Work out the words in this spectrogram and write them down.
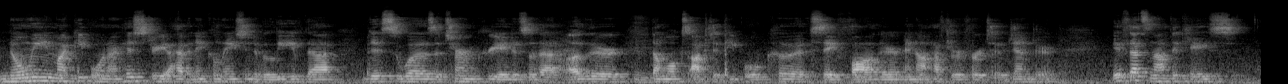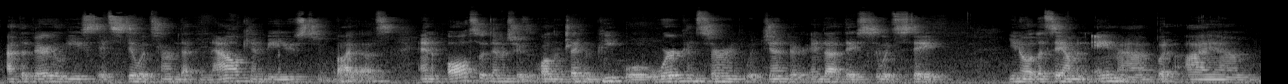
knowing my people and our history, I have an inclination to believe that this was a term created so that other Tamox Akshte people could say father and not have to refer to a gender. If that's not the case, at the very least, it's still a term that now can be used by us and also demonstrates that while Coahuiltecan people were concerned with gender in that they would state, you know, let's say I'm an AMAB, but I am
